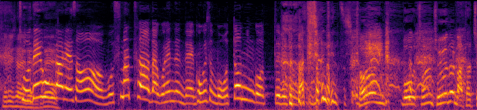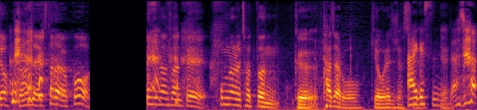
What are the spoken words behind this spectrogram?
들으셔야 조대 되는데 홍갈에서 뭐 스마트하다고 했는데 거기서 뭐 어떤 것들을 좀 맡으셨는지. 저는 뭐 저는 조연을 맡았죠. 저는 이제 엑스트라였고 henry 선수한테 홈런을 쳤던 그 타자로 기억을 해주셨습니다. 알겠습니다. 자,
